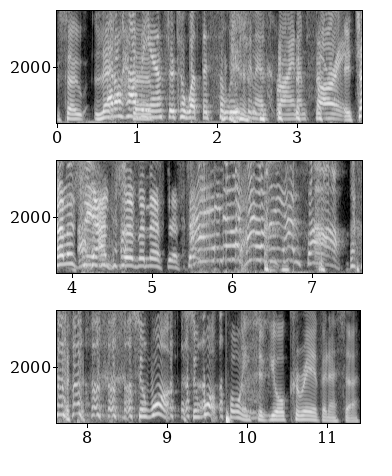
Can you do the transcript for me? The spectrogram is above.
so let's. I don't have the uh, answer to what the solution is, Brian. I'm sorry. Tell us the answer, Vanessa. Tell- I don't have the answer. So what? So what point of your career, Vanessa,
